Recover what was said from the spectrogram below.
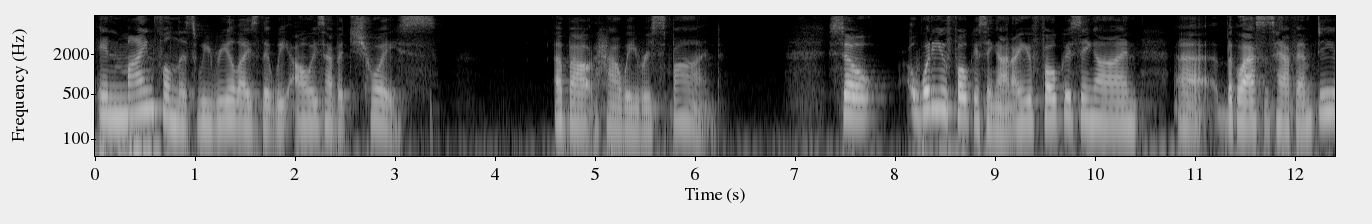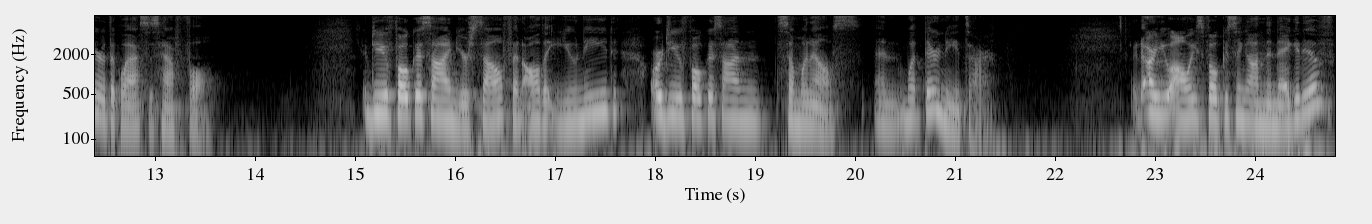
In mindfulness, we realize that we always have a choice about how we respond. So, what are you focusing on? Are you focusing on uh, the glass is half empty or the glass is half full? Do you focus on yourself and all that you need, or do you focus on someone else and what their needs are? Are you always focusing on the negative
